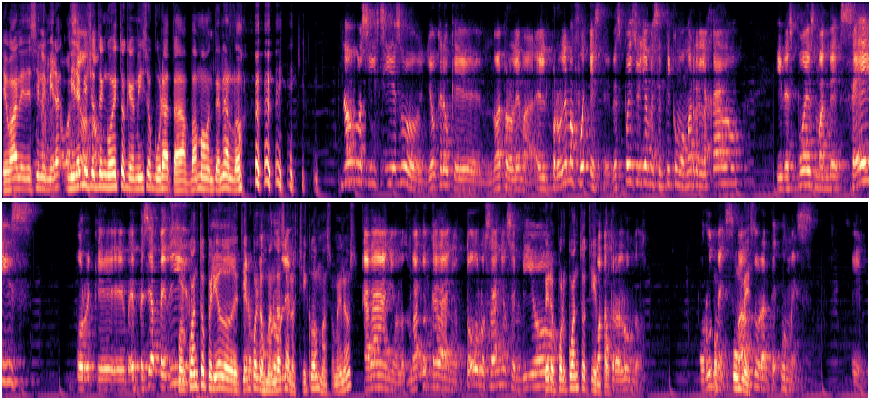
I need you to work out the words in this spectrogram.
El, vale decirle, mira, mira que yo tengo esto que me hizo Curata, vamos a mantenerlo. No, sí, sí, eso yo creo que no hay problema. El problema fue este. Después yo ya me sentí como más relajado y después mandé seis porque empecé a pedir. ¿Por cuánto periodo de tiempo los mandas a los chicos, más o menos? Cada año, los mando cada año. Todos los años envío. ¿Pero por cuánto tiempo? Cuatro alumnos. Por un mes. Un mes. durante un mes. Sí,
